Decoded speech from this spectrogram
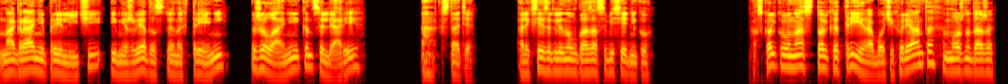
на грани приличий и межведомственных трений, желании канцелярии. А, кстати, Алексей заглянул в глаза собеседнику. Поскольку у нас только три рабочих варианта, можно даже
